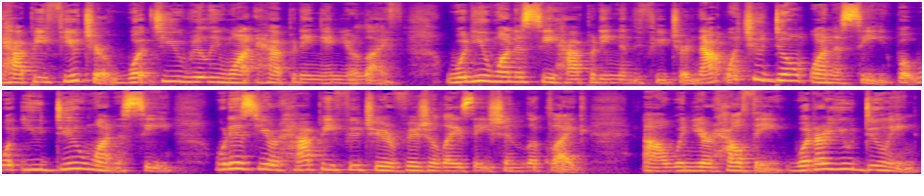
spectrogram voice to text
happy future. What do you really want happening in your life? What do you want to see happening in the future? Not what you don't want to see, but what you do want to see. What does your happy future visualization look like uh, when you're healthy? What are you doing?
